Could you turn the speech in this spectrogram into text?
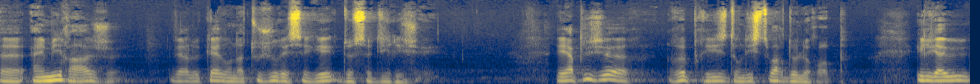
euh, un mirage vers lequel on a toujours essayé de se diriger. Et à plusieurs reprises dans l'histoire de l'Europe, il y a eu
